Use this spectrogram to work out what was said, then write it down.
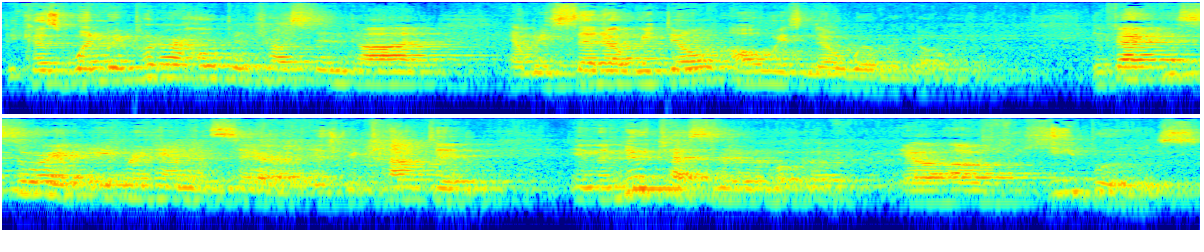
Because when we put our hope and trust in God and we set out, we don't always know where we're going. In fact, this story of Abraham and Sarah is recounted in the New Testament, in the book of, of Hebrews,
